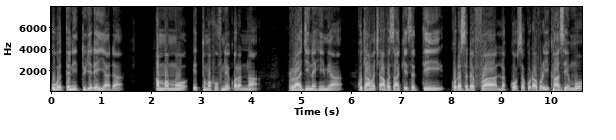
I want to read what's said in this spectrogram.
hubattaniittu jedhee yaada. Amma immoo ittuma fufnee qorannaa raajii Nahimiyaa kutaa macaafa isaa keessatti kudha sadaffaa lakkoofsa kudha afurii kaasee immoo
